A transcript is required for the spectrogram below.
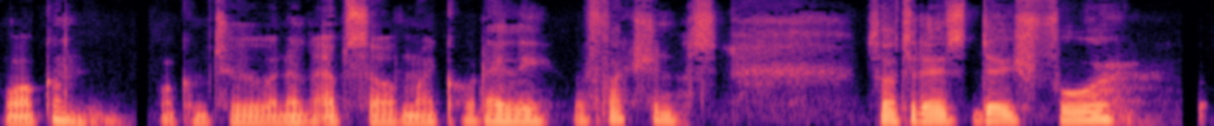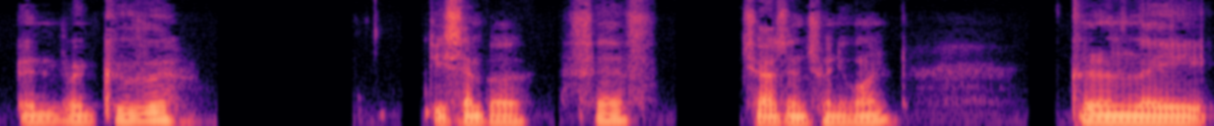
welcome. Welcome to another episode of Michael Daily Reflections. So today's day four in Vancouver, December 5th, 2021. Currently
